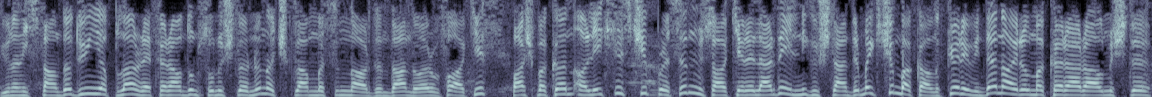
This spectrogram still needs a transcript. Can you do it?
Yunanistan'da dün yapılan referandum sonuçlarının açıklanmasının ardından Varoufakis, Başbakan Alexis Tsipras'ın müzakerelerde elini güçlendirmek için bakanlık görevinden ayrılma kararı almıştı.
